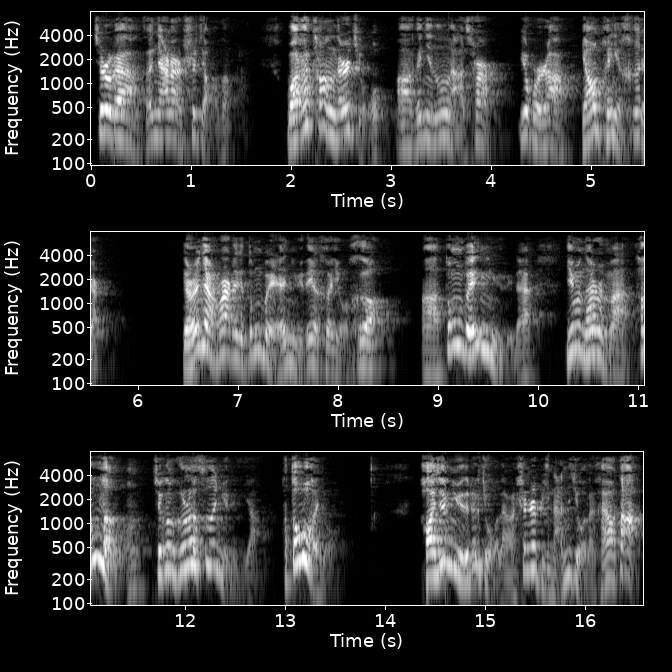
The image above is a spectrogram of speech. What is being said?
今儿个呀，咱娘俩吃饺子。”我还烫了点酒啊，给你弄俩菜儿。一会儿啊，娘陪你喝点儿。有人讲话，这个东北人女的也喝酒，喝啊。东北女的，因为她什么？她冷，就跟俄罗斯女的一样，她都喝酒。好些女的这个酒量，甚至比男的酒量还要大。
